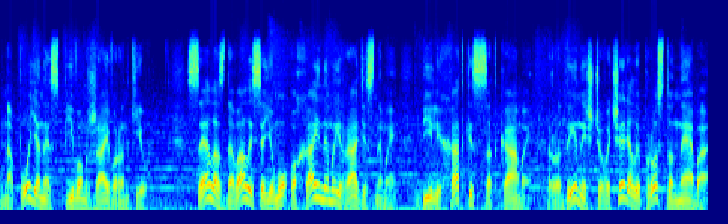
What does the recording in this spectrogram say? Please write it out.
напояне співом жайворонків. Села здавалися йому охайними й радісними, білі хатки з садками, родини, що вечеряли просто неба,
